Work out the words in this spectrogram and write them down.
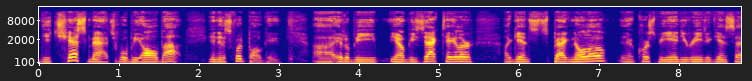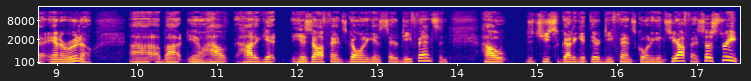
the chess match will be all about in this football game. Uh, it'll be you know be Zac Taylor against Spagnuolo, and of course be Andy Reid against uh, Anarumo uh, about you know how how to get his offense going against their defense and how the Chiefs have got to get their defense going against the offense. Those three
